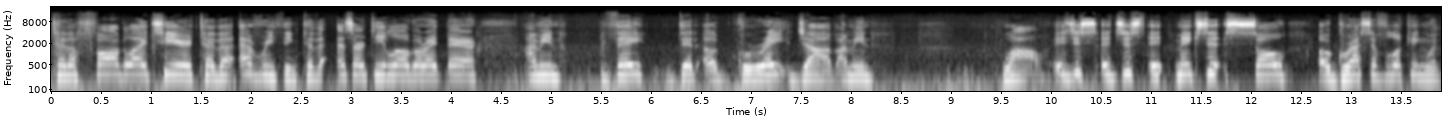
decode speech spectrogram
to the fog lights here, to the everything, to the SRT logo right there. I mean, they did a great job. I mean, wow. It just it just it makes it so aggressive looking with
